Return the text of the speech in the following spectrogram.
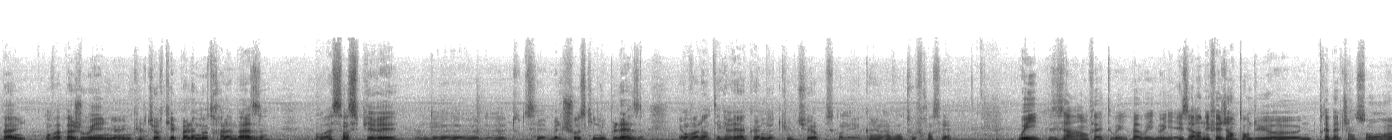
pas, on va pas jouer une, culture qui est pas la nôtre à la base. On va s'inspirer de, de toutes ces belles choses qui nous plaisent et on va l'intégrer à quand même notre culture parce qu'on est quand même avant tout français. Oui, c'est ça en fait, oui, bah oui, oui. Et ça, en effet, j'ai entendu euh, une très belle chanson,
